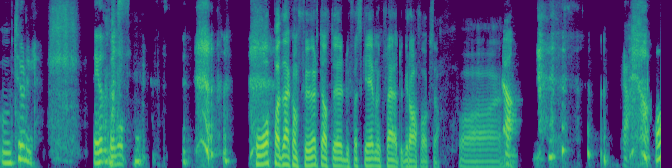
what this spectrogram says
om tull. Det er jo det beste. Håper at det kan føre til at eh, du får skrevet noen flere autografer også. Og, Ja. Ja. Å,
